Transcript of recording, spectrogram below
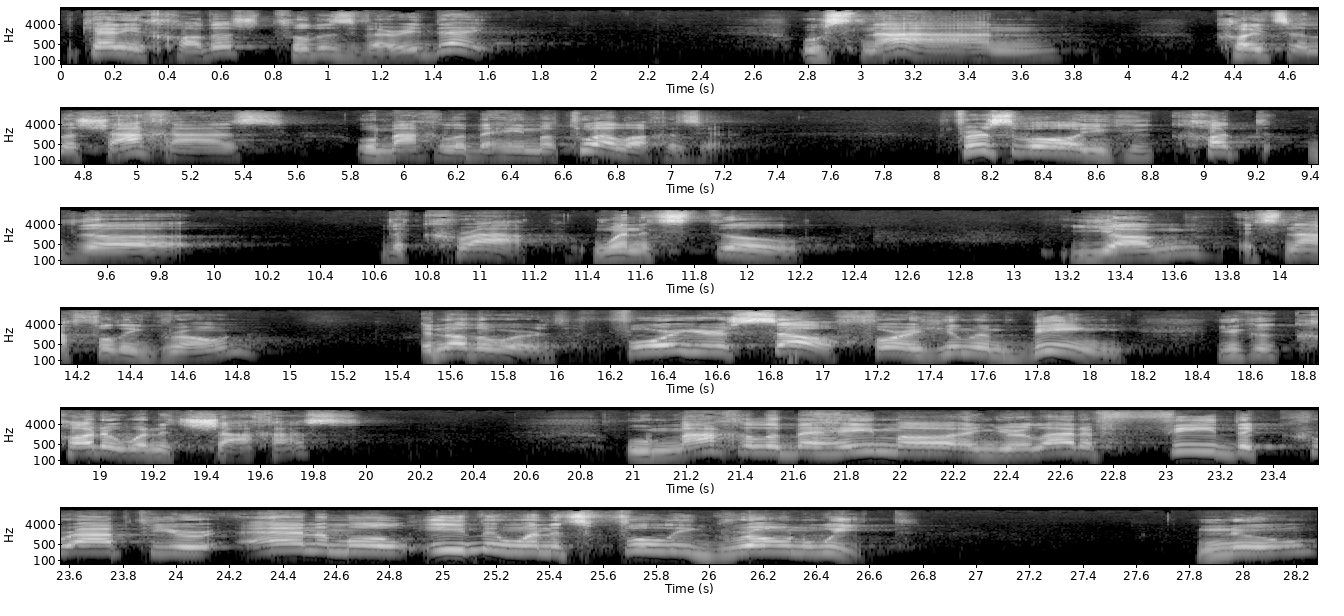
You can't eat chodosh till this very day. Usnan koitzer l'shachas umachla behema. Two. First of all, you could cut the, the crop when it's still young, it's not fully grown. In other words, for yourself, for a human being, you could cut it when it's shachas. Umachal behema, and you're allowed to feed the crop to your animal even when it's fully grown wheat. New,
